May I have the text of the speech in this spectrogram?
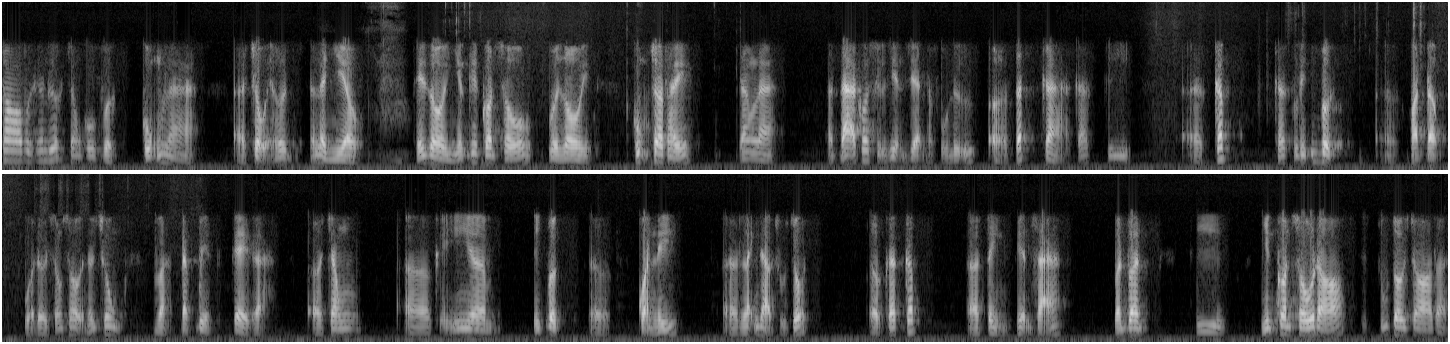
so với các nước trong khu vực cũng là uh, trội hơn rất là nhiều. Thế rồi những cái con số vừa rồi cũng cho thấy rằng là đã có sự hiện diện của phụ nữ ở tất cả các cái ờ, cấp các lĩnh vực ờ, hoạt động của đời sống xã hội nói chung và đặc biệt kể cả ở trong uh, cái uh, lĩnh vực uh, quản lý uh, lãnh đạo chủ chốt ở các cấp uh, tỉnh huyện xã vân vân. Thì những con số đó chúng tôi cho là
